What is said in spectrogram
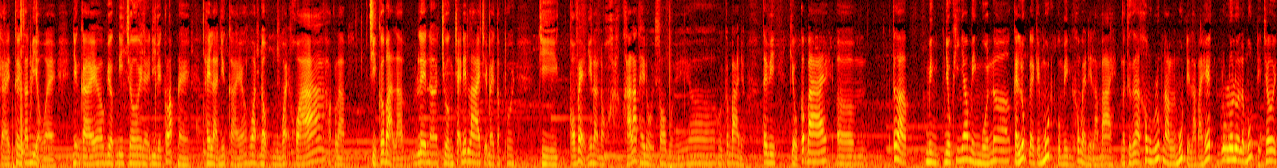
cái thời gian biểu này những cái việc đi chơi này đi với club này hay là những cái hoạt động ngoại khóa hoặc là chỉ cơ bản là lên trường chạy deadline chạy bài tập thôi thì có vẻ như là nó khá, là thay đổi so với cấp 3 nhỉ? Tại vì kiểu cấp 3 ấy ờ, tức là mình nhiều khi nhá mình muốn ờ, cái lúc đấy cái mood của mình không phải để làm bài mà thực ra không lúc nào là mood để làm bài hết lúc luôn luôn là mood để chơi.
